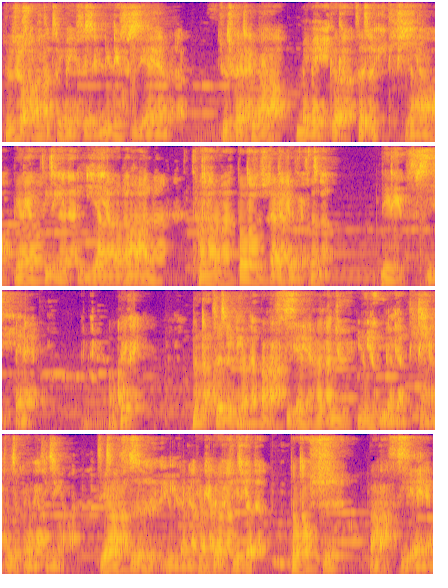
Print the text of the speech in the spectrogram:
就是说它这边也是六十 m 的，就代表每一个这一条标记呢一样的话呢，它们都是代表着六十 m。OK，那么这里的八 cm 它就用两条这个标记嘛，只要是有两条标记的都是八 cm。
